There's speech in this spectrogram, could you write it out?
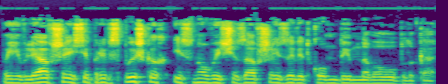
появлявшиеся при вспышках и снова исчезавшие за витком дымного облака.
